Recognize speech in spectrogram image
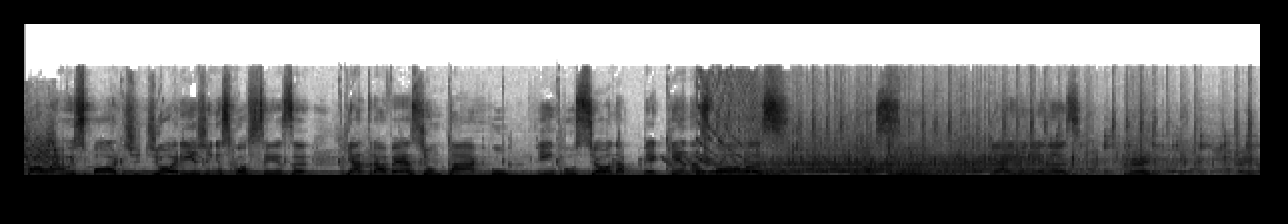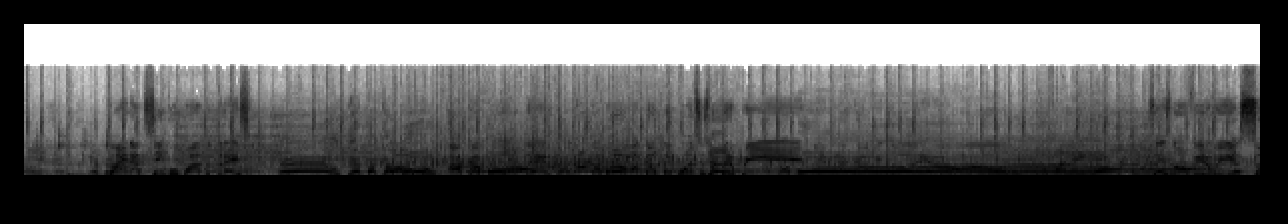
Qual é o esporte de origem escocesa que através de um taco impulsiona pequenas bolas? Nossa. E aí, meninas? Ei. É ela. É Vai, Nath, 5, 4, 3. Ei, o tempo acabou. acabou o tempo. Não, acabou. Bateu o tempo antes. Vocês não viram? Pim. Eu falei golpe. Vocês não ouviram isso?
